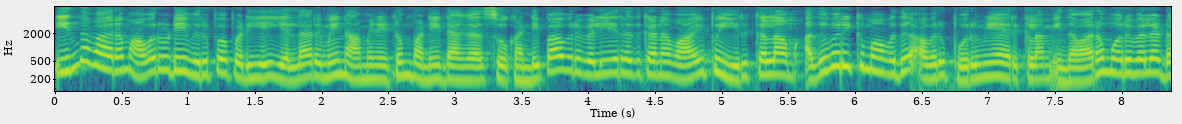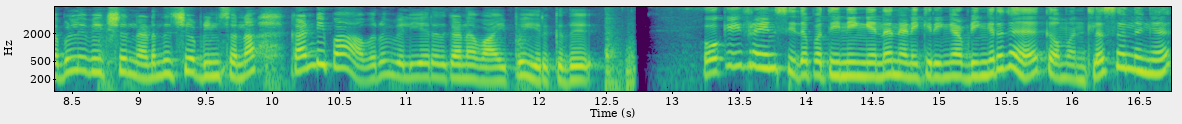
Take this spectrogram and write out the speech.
இந்த வாரம் அவருடைய விருப்பப்படியே எல்லாருமே நாமினேட்டும் பண்ணிட்டாங்க. ஸோ கண்டிப்பாக அவர் வெளியேறதுக்கான வாய்ப்பு இருக்கலாம். அது வரைக்குமாவது அவர் பொறுமையாக இருக்கலாம். இந்த வாரம் ஒருவேளை டபுள் எவிக்ஷன் நடந்துச்சு அப்படின்னு சொன்னால் கண்டிப்பாக அவரும் வெளியேறதுக்கான வாய்ப்பு இருக்குது. ஓகே ஃப்ரெண்ட்ஸ் இதை பற்றி நீங்கள் என்ன நினைக்கிறீங்க அப்படிங்கிறத கமெண்ட்டில் சொல்லுங்கள்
